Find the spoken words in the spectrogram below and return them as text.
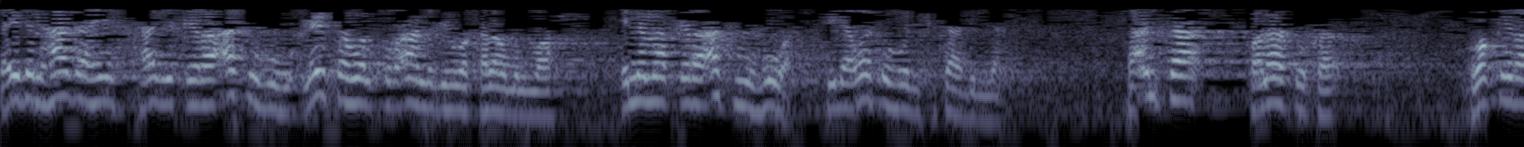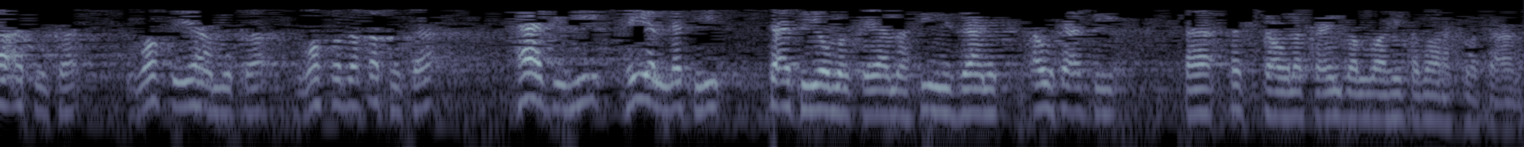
فإذا هذا هي هذه قراءته ليس هو القرآن الذي هو كلام الله، إنما قراءته هو تلاوته لكتاب الله. فأنت صلاتك وقراءتك وصيامك وصدقتك هذه هي التي تأتي يوم القيامة في ميزانك أو تأتي فتشفع لك عند الله تبارك وتعالى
